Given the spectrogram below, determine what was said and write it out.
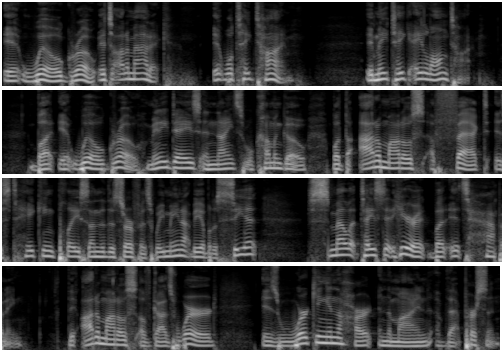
it will grow. It's automatic. It will take time. It may take a long time but it will grow. Many days and nights will come and go, but the automatos effect is taking place under the surface. We may not be able to see it, smell it, taste it, hear it, but it's happening. The automatos of God's word is working in the heart and the mind of that person,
